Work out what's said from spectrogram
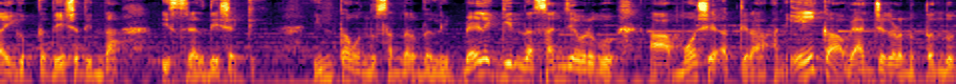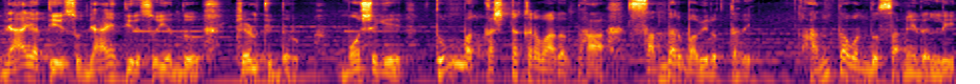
ಐಗುಪ್ತ ದೇಶದಿಂದ ಇಸ್ರೇಲ್ ದೇಶಕ್ಕೆ. ಇಂಥ ಒಂದು ಸಂದರ್ಭದಲ್ಲಿ ಬೆಳಗ್ಗಿಂದ ಸಂಜೆವರೆಗೂ ಆ ಮೋಶೆ ಹತ್ತಿರ ಅನೇಕ ವ್ಯಾಜ್ಯಗಳನ್ನು ತಂದು ನ್ಯಾಯ ತೀರಿಸು ನ್ಯಾಯ ತೀರಿಸು ಎಂದು ಕೇಳುತ್ತಿದ್ದರು. ಮೋಶೆಗೆ ತುಂಬ ಕಷ್ಟಕರವಾದಂತಹ ಸಂದರ್ಭವಿರುತ್ತದೆ. ಅಂಥ ಒಂದು ಸಮಯದಲ್ಲಿ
